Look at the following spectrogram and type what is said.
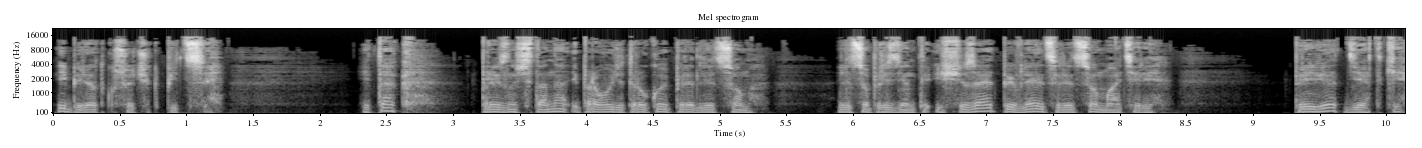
и берет кусочек пиццы. «Итак», — произносит она и проводит рукой перед лицом. Лицо президента исчезает, появляется лицо матери. «Привет, детки».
